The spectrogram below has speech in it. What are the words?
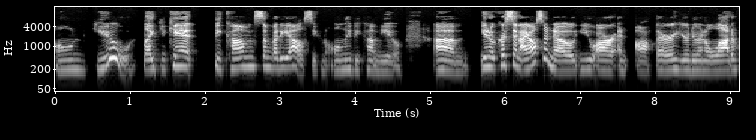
own you. Like, you can't become somebody else. You can only become you. Um, you know, Kristin, I also know you are an author. You're doing a lot of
